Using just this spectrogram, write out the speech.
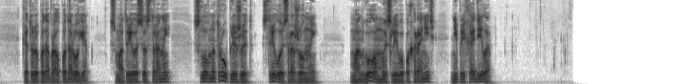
которую подобрал по дороге. Смотрелось со стороны, словно труп лежит, стрелой сраженный. Монголам мысли его похоронить не приходило —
